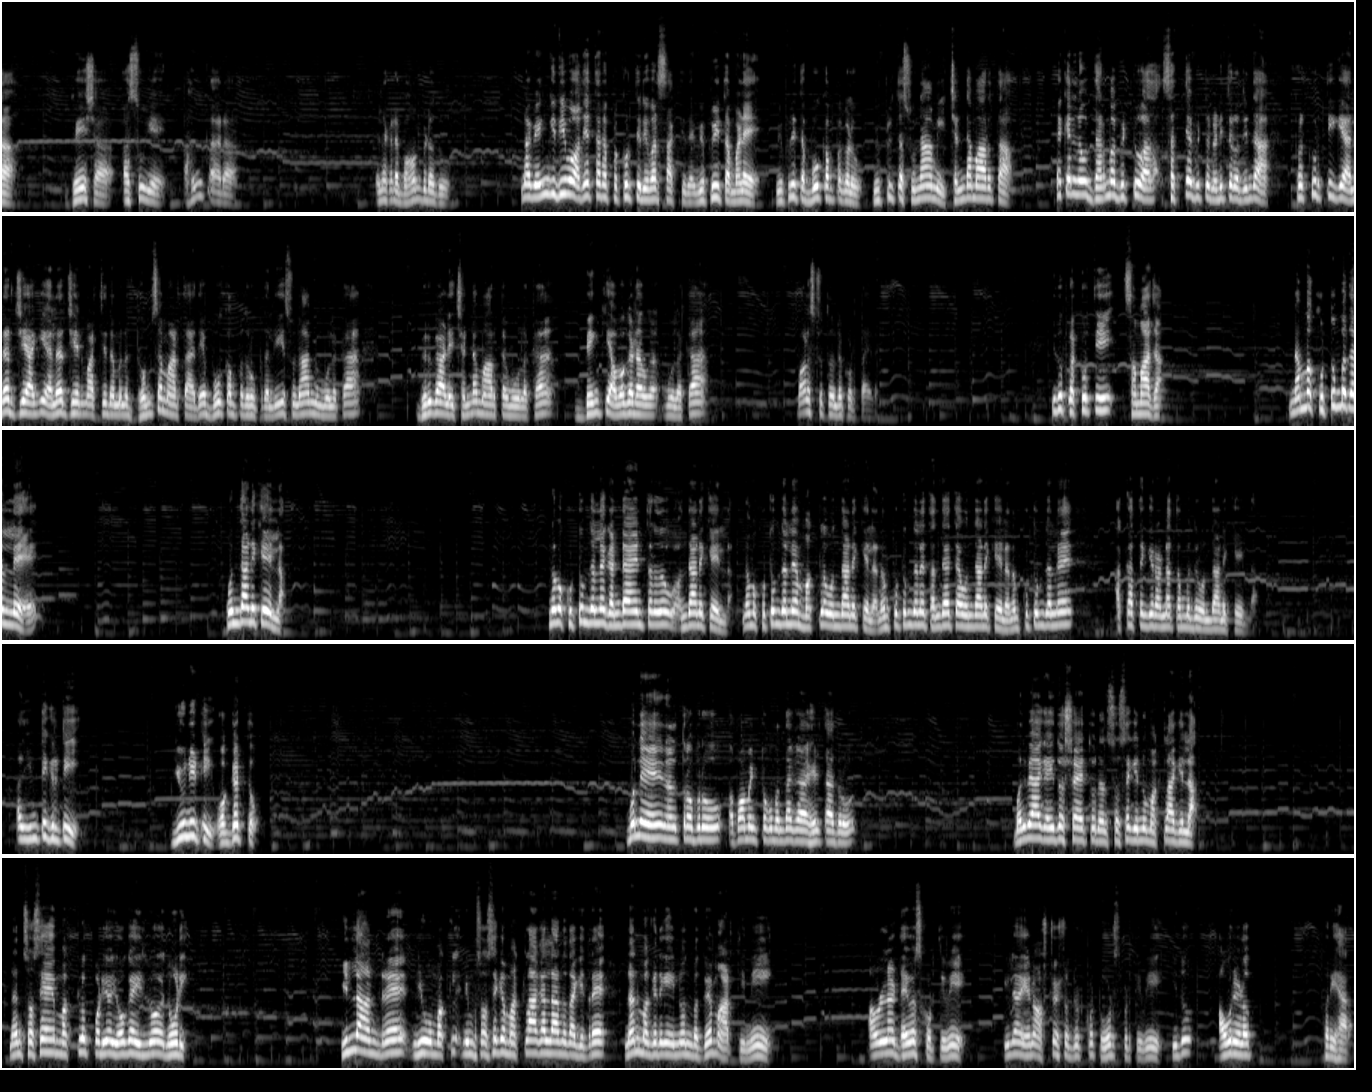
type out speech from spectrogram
ದ್ವೇಷ, ಅಸೂಯೆ, ಅಹಂಕಾರ ಎಲ್ಲ ಕಡೆ ಬಾಂಬ್ ಬಿಡೋದು. ನಾವು ಹೆಂಗಿದೀವೋ ಅದೇ ಥರ ಪ್ರಕೃತಿ ರಿವರ್ಸ್ ಆಗ್ತಿದೆ. ವಿಪರೀತ ಮಳೆ, ವಿಪರೀತ ಭೂಕಂಪಗಳು, ವಿಪರೀತ ಸುನಾಮಿ ಚಂಡಮಾರುತ. ಯಾಕೆಂದರೆ ನಾವು ಧರ್ಮ ಬಿಟ್ಟು ಸತ್ಯ ಬಿಟ್ಟು ನಡೀತಿರೋದ್ರಿಂದ ಪ್ರಕೃತಿಗೆ ಅಲರ್ಜಿಯಾಗಿ ಅಲರ್ಜಿ ಏನು ಮಾಡ್ತೀವಿ ನಮ್ಮನ್ನು ಧ್ವಂಸ ಮಾಡ್ತಾ ಇದೆ. ಭೂಕಂಪದ ರೂಪದಲ್ಲಿ ಸುನಾಮಿ ಮೂಲಕ, ಬಿರುಗಾಳಿ, ಚಂಡಮಾರುತ ಮೂಲಕ, ಬೆಂಕಿ ಅವಘಡ ಮೂಲಕ ಭಾಳಷ್ಟು ತೊಂದರೆ ಕೊಡ್ತಾ ಇದೆ. ಇದು ಪ್ರಕೃತಿ ಸಮಾಜ. ನಮ್ಮ ಕುಟುಂಬದಲ್ಲೇ ಹೊಂದಾಣಿಕೆ ಇಲ್ಲ. ನಮ್ಮ ಕುಟುಂಬದಲ್ಲೇ ಗಂಡ ಹೆಂಡತರದು ಹೊಂದಾಣಿಕೆ ಇಲ್ಲ. ನಮ್ಮ ಕುಟುಂಬದಲ್ಲೇ ಮಕ್ಕಳ ಹೊಂದಾಣಿಕೆ ಇಲ್ಲ. ನಮ್ಮ ಕುಟುಂಬದಲ್ಲೇ ತಂದೆ ತಾಯಿ ಹೊಂದಾಣಿಕೆ ಇಲ್ಲ. ನಮ್ಮ ಕುಟುಂಬದಲ್ಲೇ ಅಕ್ಕ ತಂಗಿರು, ಅಣ್ಣ ತಮ್ಮಂದಿರು ಹೊಂದಾಣಿಕೆ ಇಲ್ಲ. ಅದು ಇಂಟಿಗ್ರಿಟಿ ಯೂನಿಟಿ ಒಗ್ಗಟ್ಟು. ಮೊನ್ನೆ ನನ್ನ ಹತ್ರ ಒಬ್ಬರು ಅಪಾಯಿಂಟ್ಮೆಂಟ್ ತೊಗೊಂಬಂದಾಗ ಹೇಳ್ತಾ ಇದ್ರು ಮದುವೆ ಆಗಿ ಐದು ವರ್ಷ ಆಯಿತು ನನ್ನ ಸೊಸೆಗೆ ಇನ್ನೂ ಮಕ್ಕಳಾಗಿಲ್ಲ ನನ್ನ ಸೊಸೆ ಮಕ್ಕಳು ಪಡೆಯೋ ಯೋಗ ಇಲ್ವೋ ನೋಡಿ. ಇಲ್ಲ ಅಂದರೆ ನೀವು ಮಕ್ಳು, ನಿಮ್ಮ ಸೊಸೆಗೆ ಮಕ್ಕಳಾಗಲ್ಲ ಅನ್ನೋದಾಗಿದ್ದರೆ ನನ್ನ ಮಗನಿಗೆ ಇನ್ನೊಂದು ಮದುವೆ ಮಾಡ್ತೀನಿ. ಅವಳನ್ನ ಡೈವರ್ಸ್ ಕೊಡ್ತೀವಿ. ಇಲ್ಲ ಏನೋ ಅಷ್ಟು ಎಷ್ಟು ದುಡ್ಡು ಕೊಟ್ಟು ಓಡಿಸ್ಬಿಡ್ತೀವಿ. ಇದು ಅವ್ರು ಹೇಳೋ ಪರಿಹಾರ.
